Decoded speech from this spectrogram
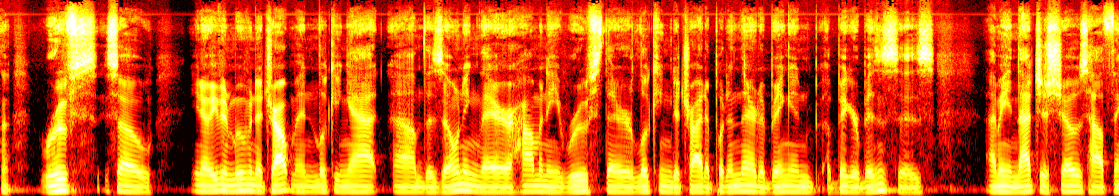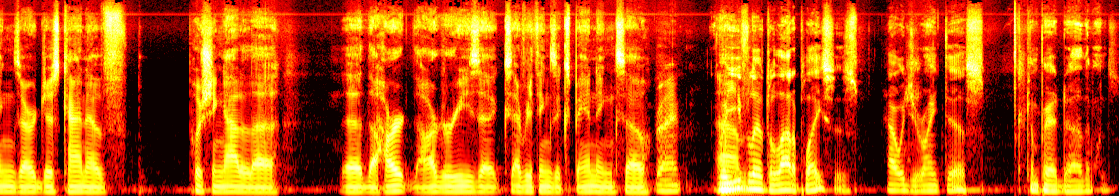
roofs. So, you know, even moving to Troutman, looking at um, the zoning there, how many roofs they're looking to try to put in there to bring in uh, bigger businesses. I mean, that just shows how things are just kind of pushing out of the the the heart, the arteries. ex- Everything's expanding. So, Right. Well, Um, you've lived a lot of places. How would you rank this compared to other ones?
